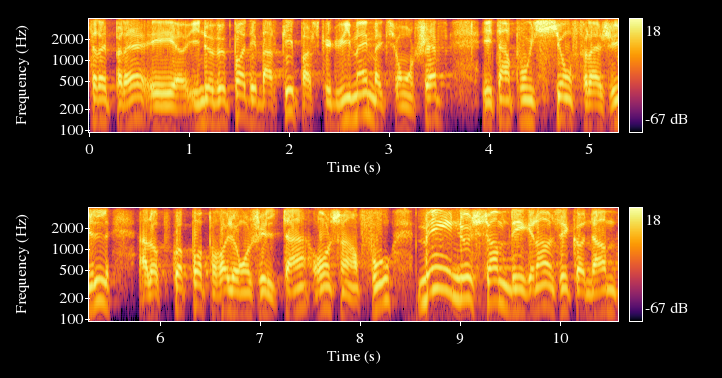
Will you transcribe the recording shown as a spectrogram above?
très près et euh, il ne veut pas débarquer parce que lui-même, avec son chef, est en position fragile. Alors pourquoi pas prolonger le temps? On s'en fout. Mais nous sommes des grands économes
